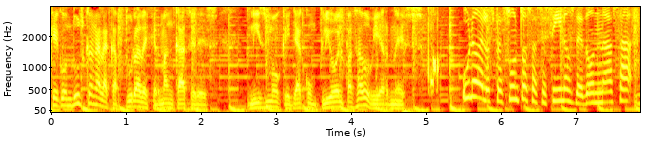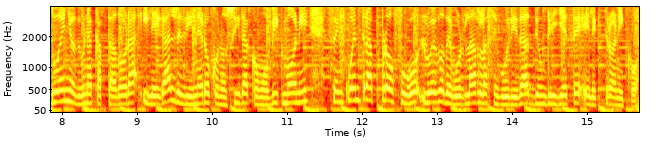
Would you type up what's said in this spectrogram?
que conduzcan a la captura de Germán Cáceres, mismo que ya cumplió el pasado viernes. Uno de los presuntos asesinos de Don Nasa, dueño de una captadora ilegal de dinero conocida como Big Money, se encuentra prófugo luego de burlar la seguridad de un grillete electrónico.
